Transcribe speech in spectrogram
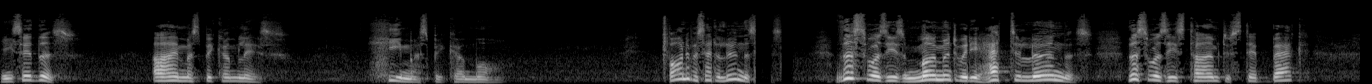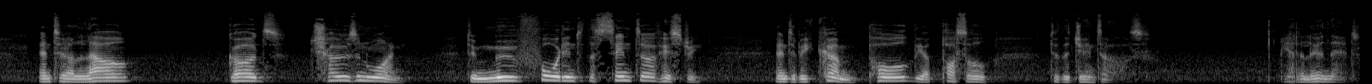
He said this I must become less, he must become more. Barnabas had to learn this. This was his moment where he had to learn this. This was his time to step back and to allow God's chosen one to move forward into the center of history and to become Paul the apostle to the Gentiles. He had to learn that.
